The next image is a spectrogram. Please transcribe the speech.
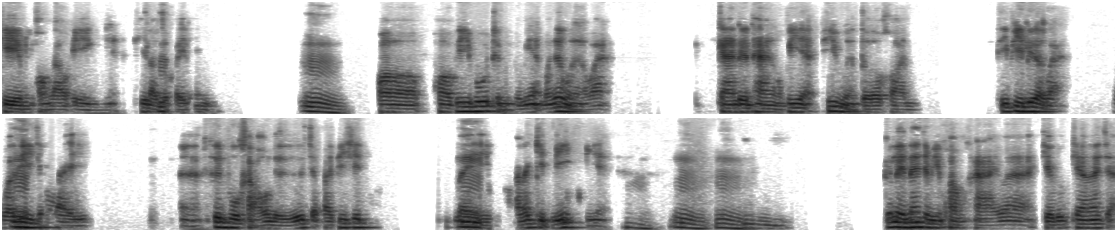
เกมของเราเองเนี่ย ที่เราจะไปเล่นอืม พอพอพี่พูดถึงตรงเนี้ย มันก็เหมือนกับว่า การเดินทางของพี่อะพี่เหมือนตัวละครที่พี่เลือกแหละ ว่าอืมพี่จะไปอ่าขึ้นภูเขาหรือจะไปพิชิตในอืมภารกิจนี้อย่างเงี้ยอืมอืมอืมก็เลยน่าจะมีความคล้ายว่าเกมลูกแก้วน่าจะ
